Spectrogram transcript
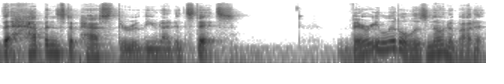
that happens to pass through the United States. Very little is known about it.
